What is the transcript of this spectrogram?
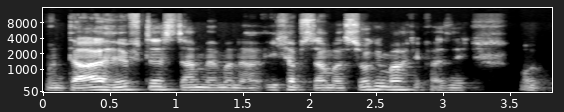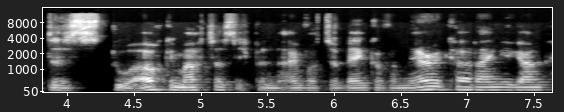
Und da hilft es dann, wenn man, ich habe es damals so gemacht, ich weiß nicht, ob das du auch gemacht hast. Ich bin einfach zur Bank of America reingegangen,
